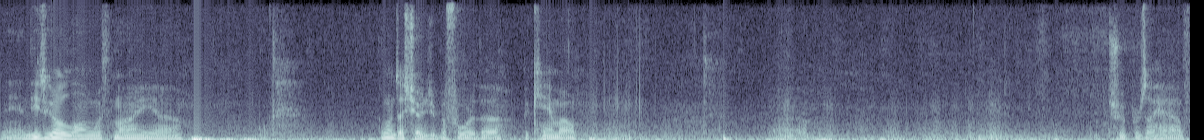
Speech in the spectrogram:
and these go along with my uh, the ones I showed you before, the the camo. Uh, troopers I have.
